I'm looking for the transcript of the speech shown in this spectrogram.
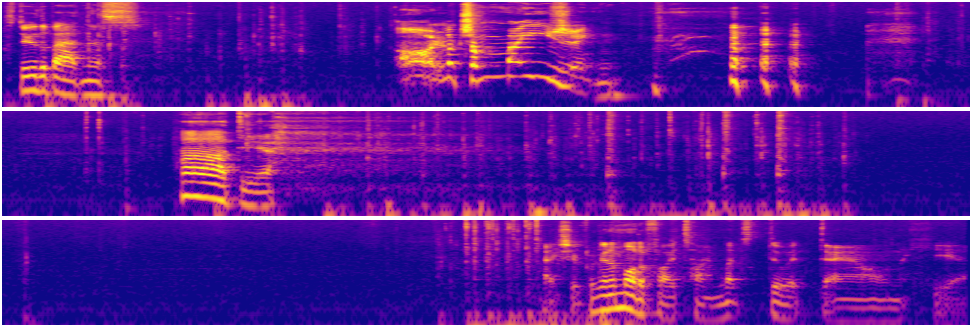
Let's do the badness. Oh, it looks amazing! Ah, oh, dear. Actually, if we're going to modify time, let's do it down here.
